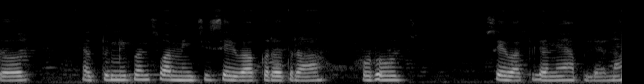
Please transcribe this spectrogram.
तर तुम्ही पण स्वामींची सेवा करत राहा. रोज सेवा केल्याने आपल्याला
